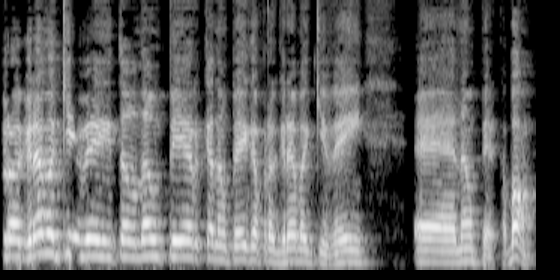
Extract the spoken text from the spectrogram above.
programa que vem, então não perca, não perca programa que vem, é, não perca. Bom,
